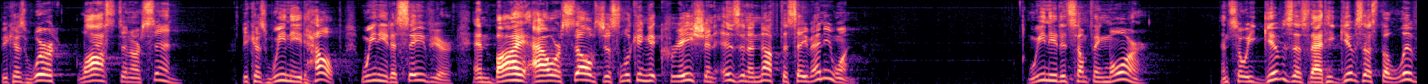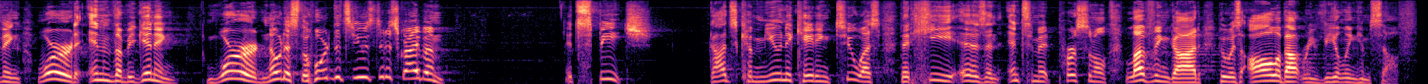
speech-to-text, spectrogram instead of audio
Because we're lost in our sin. Because we need help. We need a Savior. And by ourselves, just looking at creation isn't enough to save anyone. We needed something more. And so He gives us that. He gives us the living Word in the beginning. Word. Notice the word that's used to describe Him it's speech. God's communicating to us that He is an intimate, personal, loving God who is all about revealing Himself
